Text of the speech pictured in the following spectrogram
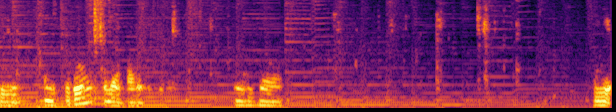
레프트 선수로 전달받아주고 그래서 이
